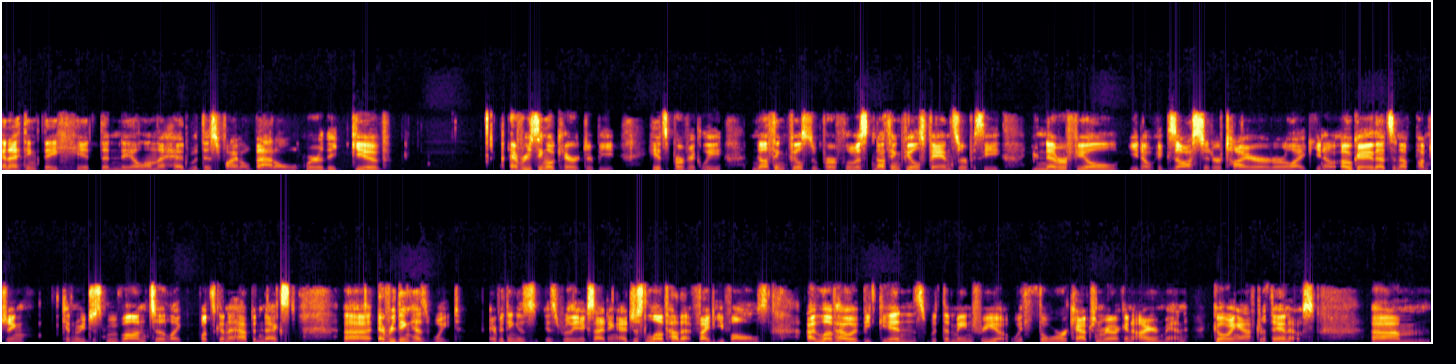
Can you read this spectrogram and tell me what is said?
And I think they hit the nail on the head with this final battle where they give every single character beat hits perfectly. Nothing feels superfluous. Nothing feels fan servicey. You never feel, you know, exhausted or tired or like, you know, okay, that's enough punching. Can we just move on to like what's going to happen next? Uh, everything has weight everything is is really exciting. I just love how that fight evolves. I love how it begins with the main trio with Thor, Captain America, and Iron Man going after Thanos. Um,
